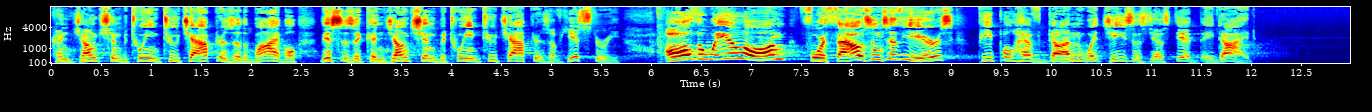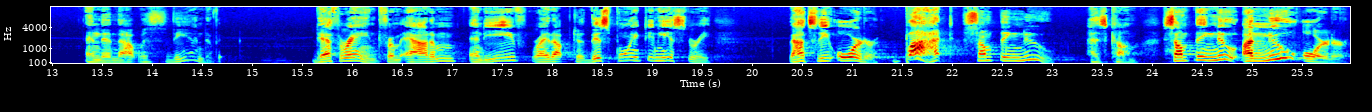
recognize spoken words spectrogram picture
conjunction between two chapters of the Bible. This is a conjunction between two chapters of history. All the way along, for thousands of years, people have done what Jesus just did. They died. And then that was the end of it. Death reigned from Adam and Eve right up to this point in history. That's the order. But something new has come. something new, a new order.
